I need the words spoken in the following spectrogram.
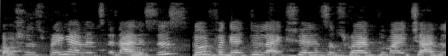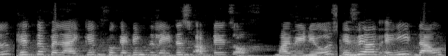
torsion spring and its analysis. Don't forget to like, share and subscribe to my channel. Hit the bell icon for getting the latest updates of my videos. If you have any doubt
